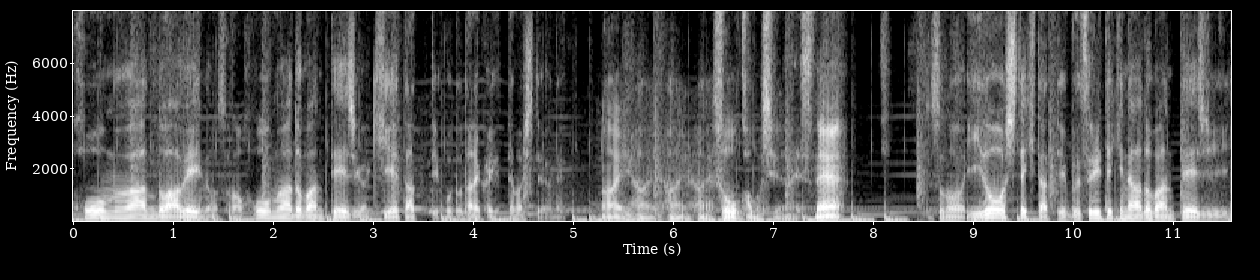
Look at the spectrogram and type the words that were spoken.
ホームアウェイのそのホームアドバンテージが消えたっていうことを誰か言ってましたよね。はいはいはいはい。そうかもしれないですね。その移動してきたっていう物理的なアドバンテージ、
